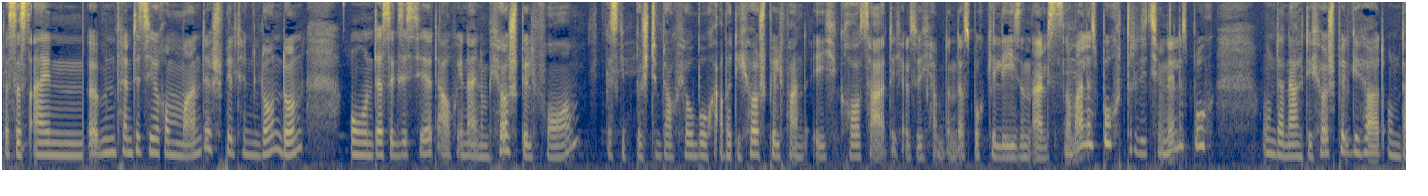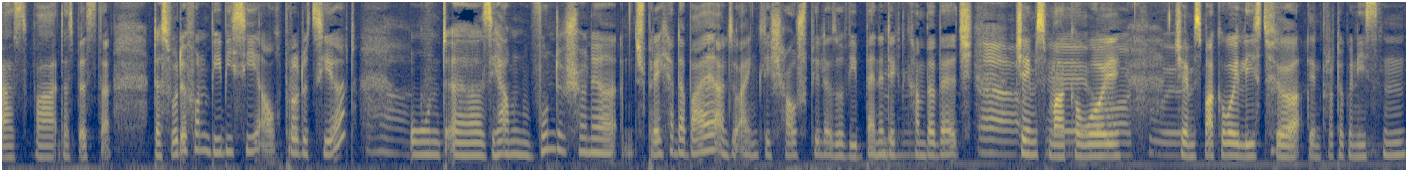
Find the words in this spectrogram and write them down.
Das ist ein Urban Fantasy Roman, der spielt in London und das existiert auch in einem Hörspielform. Es gibt bestimmt auch Hörbuch, aber die Hörspiel fand ich großartig. Also ich habe dann das Buch gelesen als normales Buch, traditionelles Buch und danach die Hörspiel gehört und das war das Beste. Das wurde von BBC auch produziert ah, und äh, sie haben wunderschöne Sprecher dabei, also eigentlich Schauspieler so wie Benedict mhm. Cumberbatch, ah, James okay. McAvoy. Oh, cool. James McAvoy liest für den Protagonisten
